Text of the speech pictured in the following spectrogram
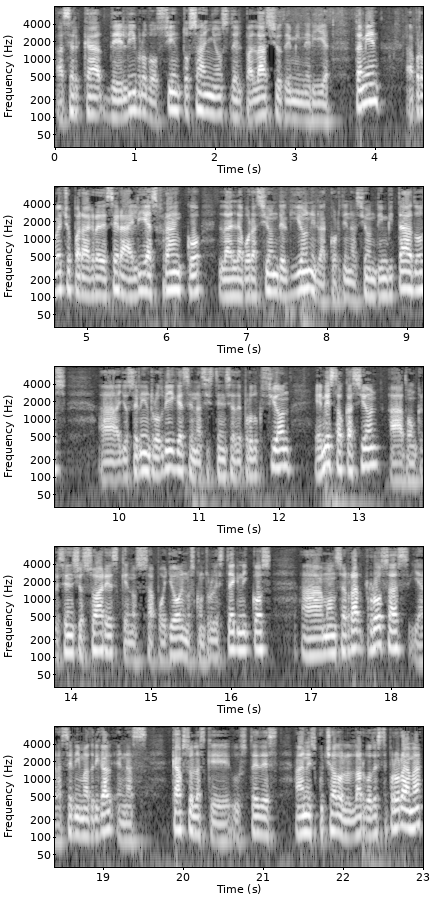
acerca del libro 200 años del Palacio de Minería. También aprovecho para agradecer a Elías Franco la elaboración del guion y la coordinación de invitados, a Jocelyn Rodríguez en asistencia de producción, en esta ocasión a don Crescencio Suárez que nos apoyó en los controles técnicos, a Montserrat Rosas y a Araceli Madrigal en las cápsulas que ustedes han escuchado a lo largo de este programa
